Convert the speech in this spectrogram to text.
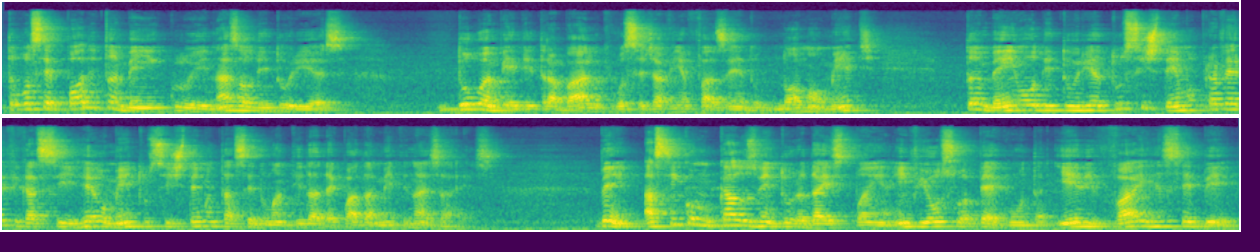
Então você pode também incluir nas auditorias do ambiente de trabalho, que você já vinha fazendo normalmente, também uma auditoria do sistema para verificar se realmente o sistema está sendo mantido adequadamente nas áreas. Bem, assim como Carlos Ventura da Espanha enviou sua pergunta e ele vai receber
